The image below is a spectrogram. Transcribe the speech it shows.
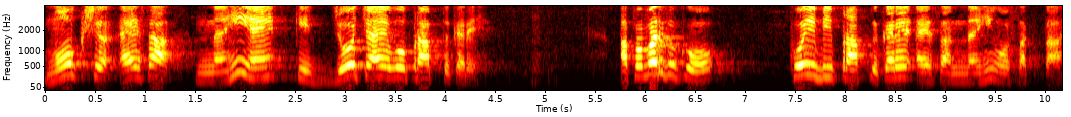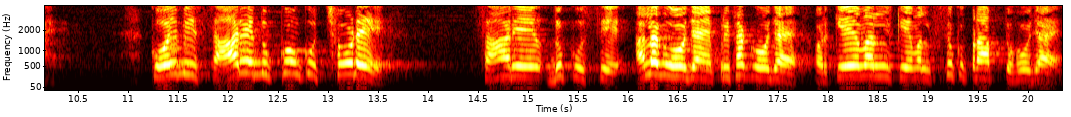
मोक्ष ऐसा नहीं है कि जो चाहे वो प्राप्त करे। अपवर्ग को कोई भी प्राप्त करे ऐसा नहीं हो सकता है। कोई भी सारे दुखों को छोड़े, सारे दुख उससे अलग हो जाए, पृथक हो जाए और केवल केवल सुख प्राप्त हो जाए,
